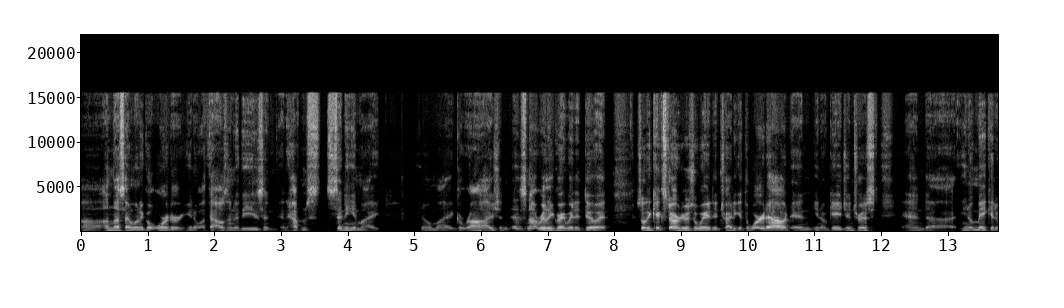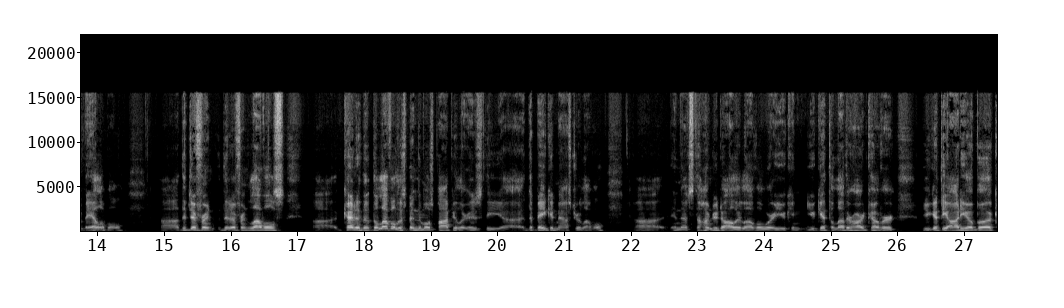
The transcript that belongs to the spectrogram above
uh, unless I want to go order you know a thousand of these and, and have them sitting in my you know my garage, and it's not really a great way to do it. So the Kickstarter is a way to try to get the word out and you know gauge interest and uh, you know make it available. Uh, the different the different levels uh, kind of the, the level that's been the most popular is the uh, the Bacon Master level, uh, and that's the hundred dollar level where you can you get the leather hardcover, you get the audiobook,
